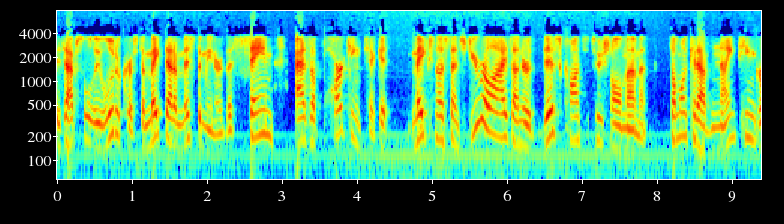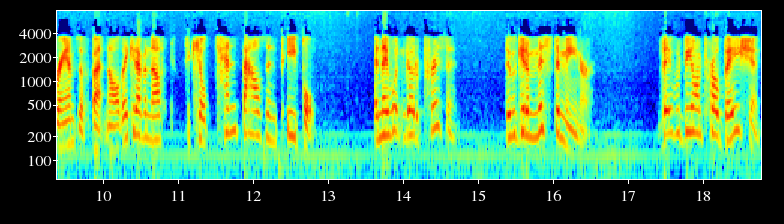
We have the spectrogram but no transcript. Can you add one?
is absolutely ludicrous. To make that a misdemeanor, the same as a parking ticket, makes no sense. Do you realize under this constitutional amendment, someone could have 19 grams of fentanyl? They could have enough to kill 10,000 people, and they wouldn't go to prison. They would get a misdemeanor. They would be on probation.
